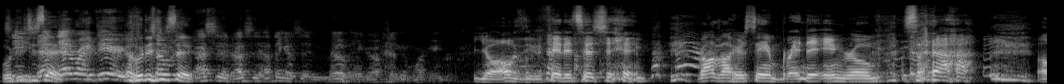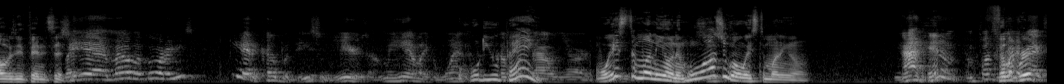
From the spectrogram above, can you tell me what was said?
What See, did you that, say? That right there. What did you me- say? I said, I said, I think I said Melvin Ingram. I'm thinking Mark Ingram. Yo, I wasn't even paying attention. Rob out here saying Brandon Ingram. I wasn't even paying attention. But yeah, Melvin Gordon, he's he had a couple of decent years. I mean, he had like one. Who do you pay? Waste the money on him. Who else you gonna waste the money on? Not him. And plus, Philip Rivers.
